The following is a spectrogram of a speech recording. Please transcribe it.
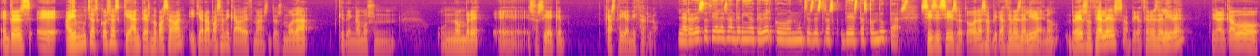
Entonces, eh, hay muchas cosas que antes no pasaban y que ahora pasan y cada vez más. Entonces, mola que tengamos un, nombre, eh, eso sí, hay que castellanizarlo. ¿Las redes sociales han tenido que ver con muchas de estas, de estas conductas? Sí, sí, sí, sobre todo las aplicaciones de ligue, ¿no? Redes sociales, aplicaciones de ligue. Al fin y al cabo,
